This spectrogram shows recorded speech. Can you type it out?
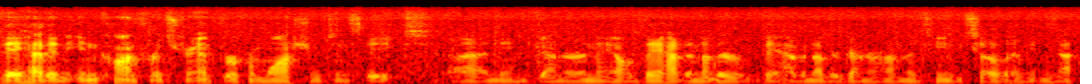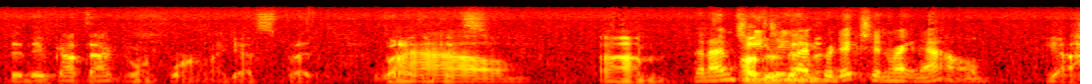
They had an in-conference transfer from Washington State uh, named Gunner, and they all they had another they have another Gunner on the team. So I mean, that, they've got that going for them, I guess. But but wow. I think it's um, then I'm changing than, my prediction right now. Yeah.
